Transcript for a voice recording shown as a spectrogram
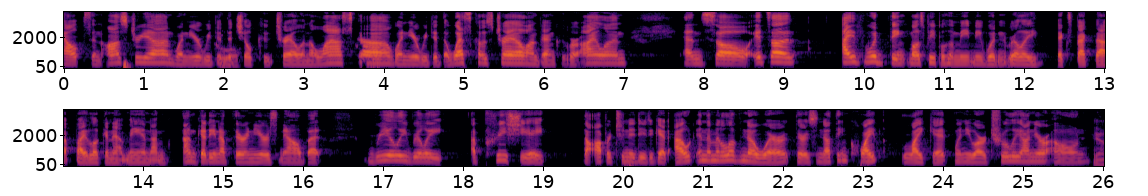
Alps in Austria, and one year we did cool. the Chilkoot Trail in Alaska, one year we did the West Coast Trail on Vancouver Island. And so it's a I would think most people who meet me wouldn't really expect that by looking at me and I'm I'm getting up there in years now, but really really appreciate the opportunity to get out in the middle of nowhere. There's nothing quite like it when you are truly on your own. Yeah.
